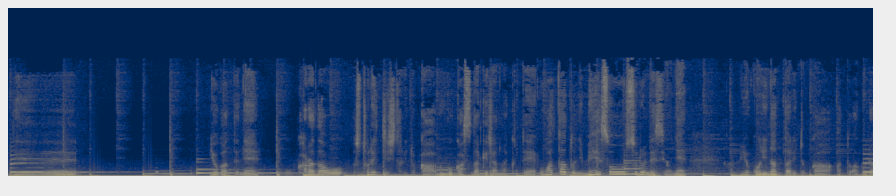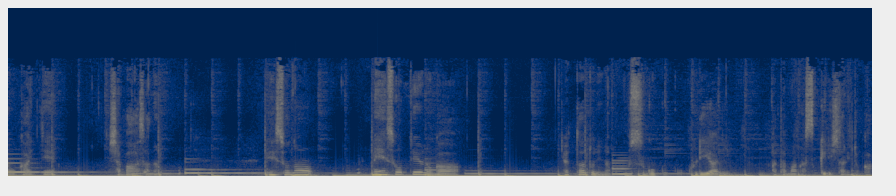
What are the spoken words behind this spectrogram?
でヨガってね体をストレッチしたりとか動かすだけじゃなくて終わった後に瞑想をするんですよね。横になったりとかあとあぐらをかいてシャバーサナ。でその瞑想っていうのがやった後になんかすごくこうクリアに頭がすっきりしたりとか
